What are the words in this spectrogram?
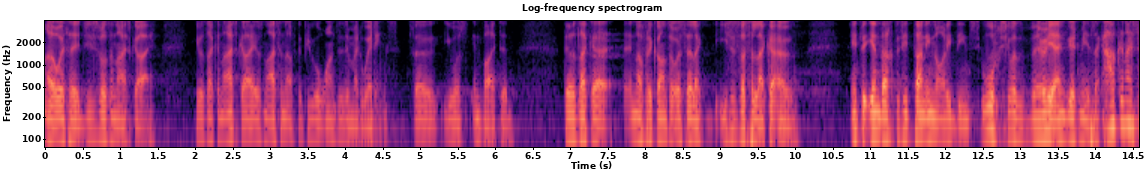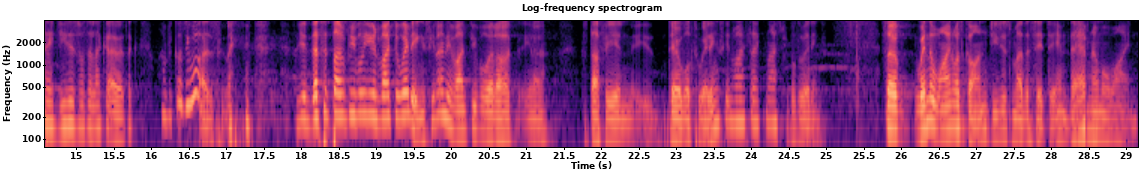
I always say Jesus was a nice guy. He was like a nice guy. He was nice enough that people wanted him at weddings. So he was invited there was like a in Afrikaans always say like Jesus was 'n lekker ou. En toe eendag toe sy tannie na die diens, ooh, she was very angry at me. It's like, how can I say Jesus was 'n lekker ou? It's like, well, because he was. That's the type of people you invite to weddings. You don't invite people that are, you know, stuffy and terrible to weddings. You invite like nice people to weddings. So when the wine was gone, Jesus' mother said to him, "They have no more wine."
